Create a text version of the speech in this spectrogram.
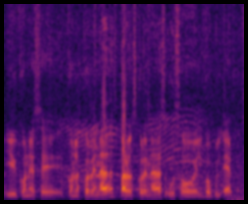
y con, ese, con las coordenadas, para las coordenadas uso el Google Earth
